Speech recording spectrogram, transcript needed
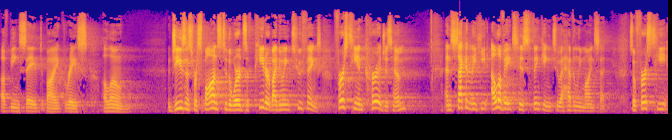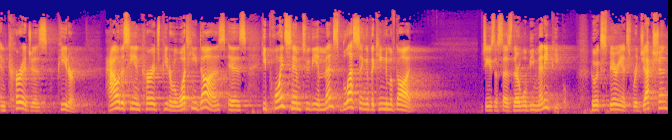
of being saved by grace alone. Jesus responds to the words of Peter by doing two things. First, he encourages him, and secondly, he elevates his thinking to a heavenly mindset. So, first, he encourages Peter. How does he encourage Peter? Well, what he does is he points him to the immense blessing of the kingdom of God. Jesus says there will be many people who experience rejection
